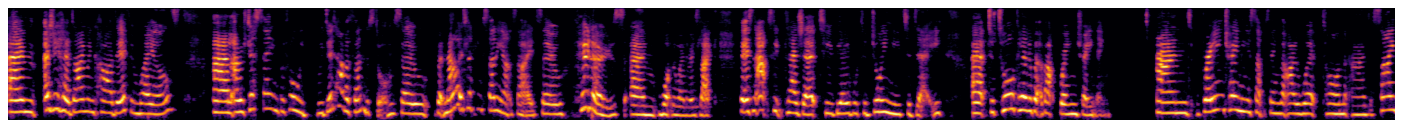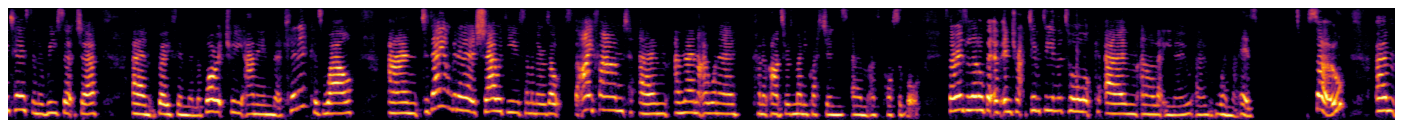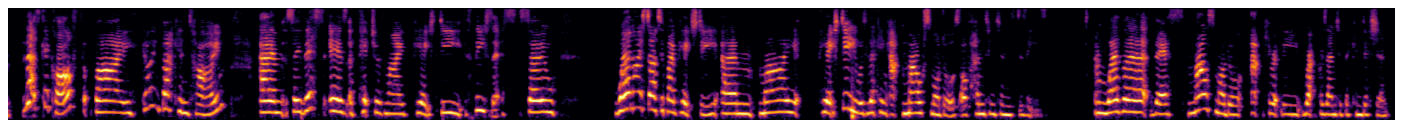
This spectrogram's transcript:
Um, as you heard, I'm in Cardiff in Wales. And I was just saying before we, we did have a thunderstorm, so but now it's looking sunny outside. So who knows um, what the weather is like. But it's an absolute pleasure to be able to join you today uh, to talk a little bit about brain training. And brain training is something that I worked on as a scientist and a researcher um, both in the laboratory and in the clinic as well. And today I'm going to share with you some of the results that I found, um, and then I want to kind of answer as many questions um, as possible. So there is a little bit of interactivity in the talk, um, and I'll let you know um, when that is. So um, let's kick off by going back in time. Um, so this is a picture of my PhD thesis. So when I started my PhD, um, my PhD was looking at mouse models of Huntington's disease and whether this mouse model accurately represented the condition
